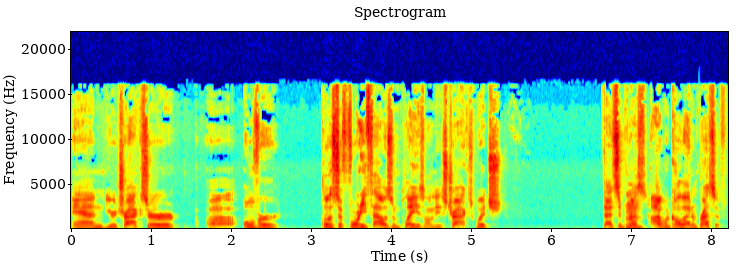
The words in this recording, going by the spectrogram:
and your tracks are uh, over close to forty thousand plays on these tracks, which that's impressive. I would call that impressive.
